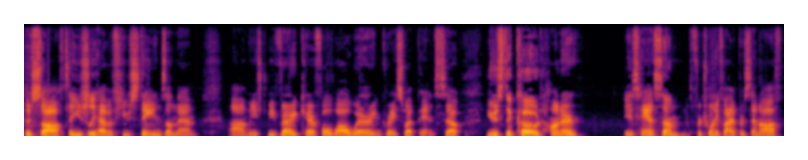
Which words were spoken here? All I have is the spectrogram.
they're soft, they usually have a few stains on them. Um, you have to be very careful while wearing gray sweatpants. So use the code Hunter is handsome for 25% off.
